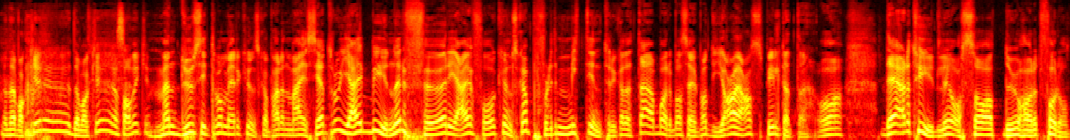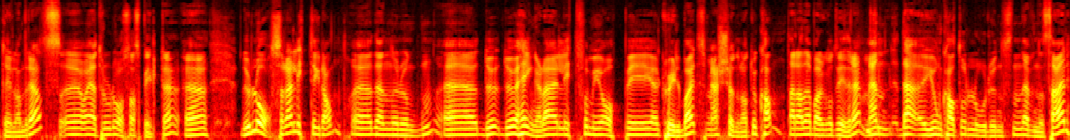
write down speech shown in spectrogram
Men det var, ikke, det var ikke Jeg sa det ikke. Men du sitter på mer kunnskap her enn meg, så jeg tror jeg begynner før jeg får kunnskap. Fordi mitt inntrykk av dette er bare basert på at ja, jeg har spilt dette. Og det er det tydelig også at du har et forhold til, Andreas. eh, Og jeg tror du også har spilt det. Eh, Du låser deg lite grann denne runden. Eh, Du, du henger deg litt for mye opp i Krillbite, som jeg skjønner at du kan. Der hadde jeg bare gått videre. Men er, Jon Cato Lorentzen nevnes her.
